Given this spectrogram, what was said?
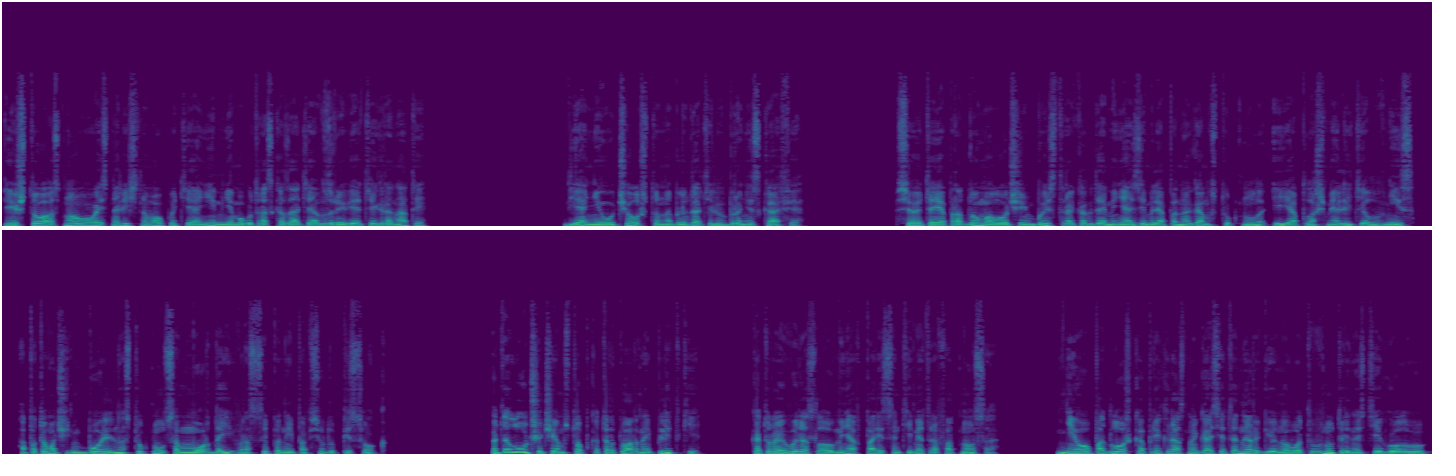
И что, основываясь на личном опыте, они мне могут рассказать о взрыве этой гранаты? Я не учел, что наблюдатель в бронескафе. Все это я продумал очень быстро, когда меня земля по ногам стукнула, и я плашмя летел вниз, а потом очень больно стукнулся мордой в рассыпанный повсюду песок. Это лучше, чем стопка тротуарной плитки, которая выросла у меня в паре сантиметров от носа. Неоподложка прекрасно гасит энергию, но вот внутренности и голову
